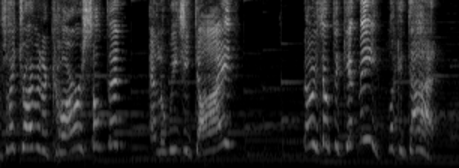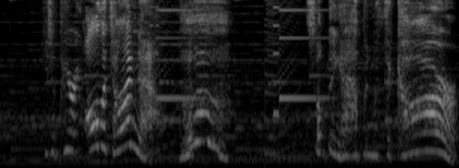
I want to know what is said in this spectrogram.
Was I driving a car or something? And Luigi died? Now he's out to get me? Look at that. He's appearing all the time now. Something happened with the car.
